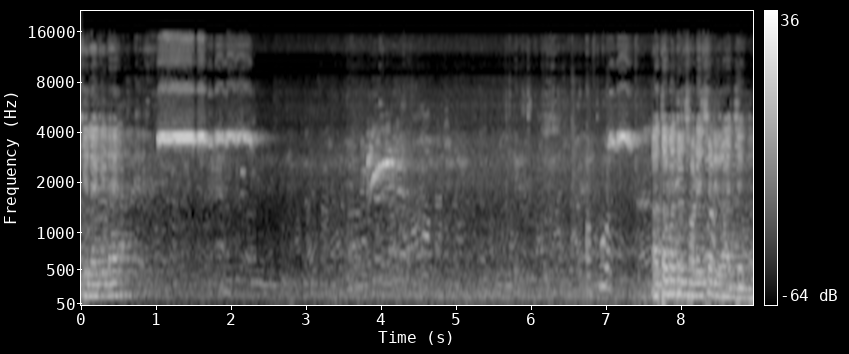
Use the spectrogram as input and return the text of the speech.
केला गेलाय आता मात्र थोड्यासाठी राज्यांना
